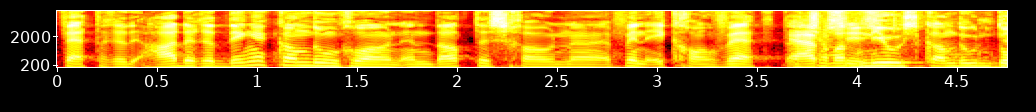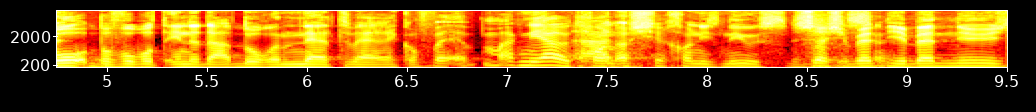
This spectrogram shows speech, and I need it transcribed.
vettere, hardere dingen kan doen gewoon. En dat is gewoon, eh, vind ik gewoon vet. Dat Ja, je wat nieuws kan doen door, bijvoorbeeld inderdaad door een netwerk. Of eh, maakt niet uit, Ja, gewoon als je gewoon iets nieuws. Dus als je bent, je bent nu,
